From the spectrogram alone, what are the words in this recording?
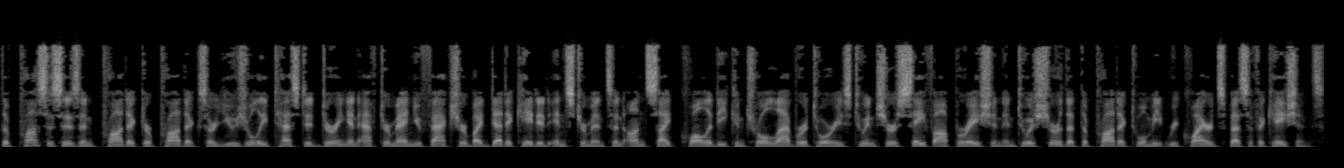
The processes and product or products are usually tested during and after manufacture by dedicated instruments and on-site quality control laboratories to ensure safe operation and to assure that the product will meet required specifications.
